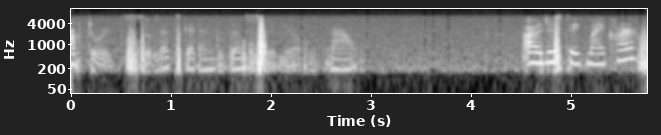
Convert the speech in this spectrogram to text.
afterwards. So let's get into this video now. I'll just take my car.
